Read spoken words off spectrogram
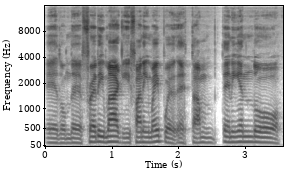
eh, donde Freddie Mac y Fannie Mae pues están teniendo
